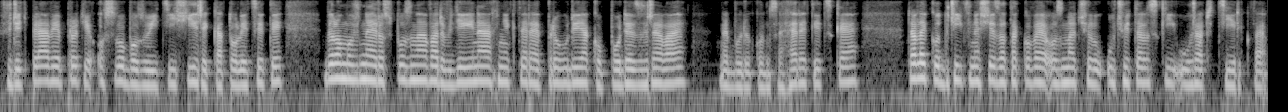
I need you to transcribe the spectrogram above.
Vždyť právě proti osvobozující šíři katolicity bylo možné rozpoznávat v dějinách některé proudy jako podezřelé nebo dokonce heretické, daleko dřív, než je za takové označil učitelský úřad církve.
